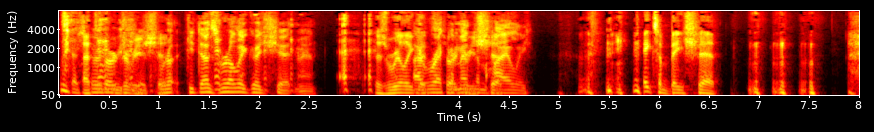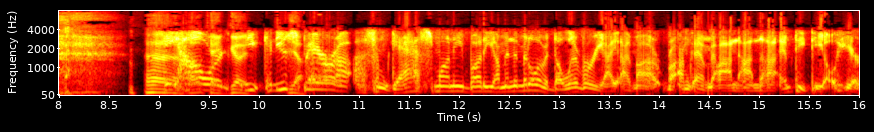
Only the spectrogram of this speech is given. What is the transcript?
that's surgery Shit's shit. re- He does really good shit, man. There's really good I good recommend surgery him shit. highly. Takes a big shit. Uh, Hey okay, Howard, good. can you, can you Yeah. spare uh, some gas money, buddy? I'm in the middle of a delivery. I, I'm uh, I'm, I'm on on the empty deal here.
